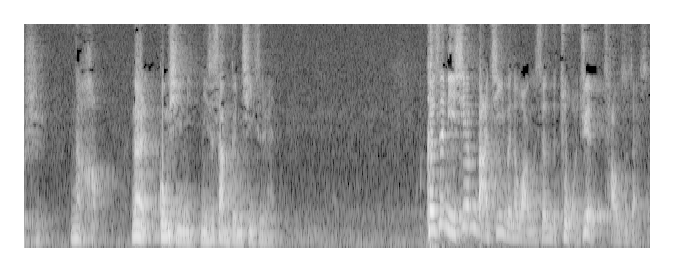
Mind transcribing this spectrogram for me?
十，那好。那恭喜你，你是上根器之人。可是你先把基本的往生的左卷操之在手。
